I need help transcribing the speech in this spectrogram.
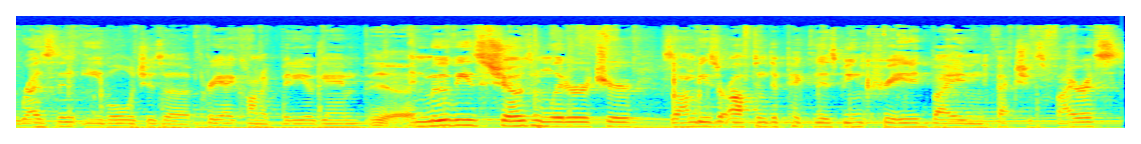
Resident Evil, which is a pretty iconic video game. Yeah. In movies, shows, and literature, zombies are often depicted as being created by an infectious virus,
